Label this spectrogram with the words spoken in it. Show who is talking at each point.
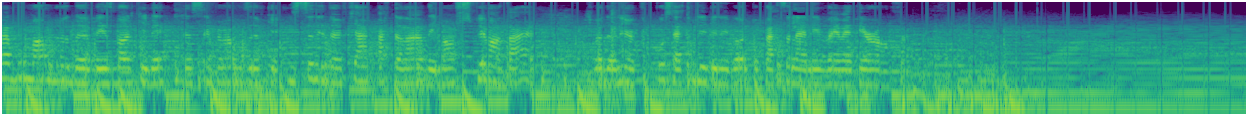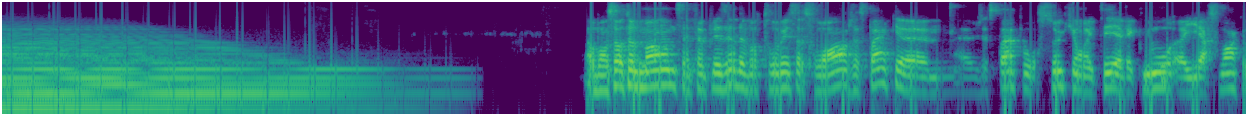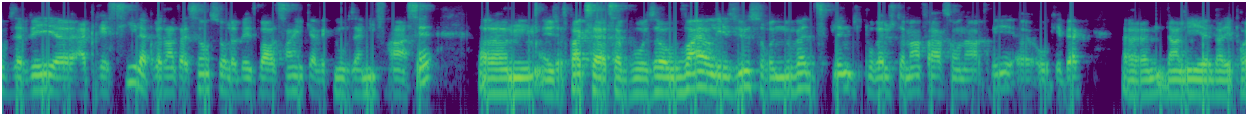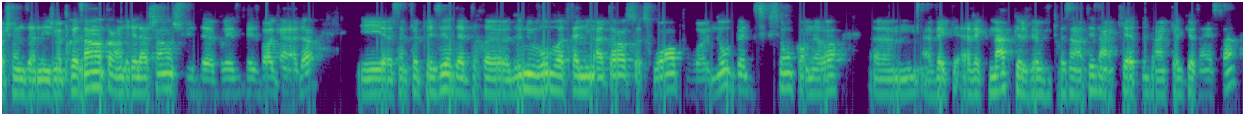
Speaker 1: à vous, membres de Baseball Québec. Je veux simplement vous dire que Houston est un fier partenaire des manches supplémentaires qui va donner un coup de pouce à tous les bénévoles pour partir l'année 2021 enfin.
Speaker 2: bonsoir tout le monde, ça me fait plaisir de vous retrouver ce soir. J'espère que, euh, j'espère pour ceux qui ont été avec nous euh, hier soir que vous avez euh, apprécié la présentation sur le baseball 5 avec nos amis français. Et j'espère que ça, vous a ouvert les yeux sur une nouvelle discipline qui pourrait justement faire son entrée au Québec dans, les, dans les prochaines années. Je me présente, André Lachance, je suis de Baseball Canada. Et ça me fait plaisir d'être de nouveau votre animateur ce soir pour une autre belle discussion qu'on aura euh, avec, avec Matt que je vais vous présenter dans, quelques instants.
